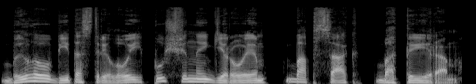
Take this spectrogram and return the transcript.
было убито стрелой, пущенной героем Бабсак-Батыром.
